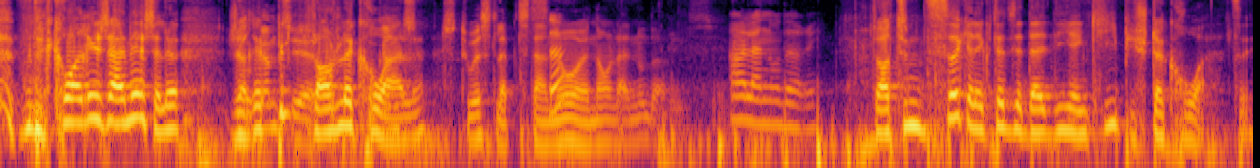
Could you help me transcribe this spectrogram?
Vous ne croirez jamais. J'étais là, j'aurais pu. tu- genre, je le crois, là. Tu, tu twistes la petite anneau, euh, non, l'anneau doré. Ah, l'anneau doré. Genre, tu me dis ça qu'elle écoutait du Daddy Yankee, puis je te crois, tu sais.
